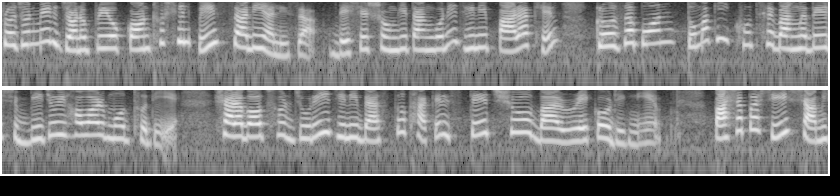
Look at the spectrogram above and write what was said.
প্রজন্মের জনপ্রিয় কণ্ঠশিল্পী সানিয়া লিসা। দেশের সঙ্গীতাঙ্গনে যিনি পা রাখেন ক্লোজ আপ ওয়ান তোমাকেই খুঁজছে বাংলাদেশ বিজয়ী হওয়ার মধ্য দিয়ে। সারা বছর জুড়েই যিনি ব্যস্ত থাকেন স্টেজ শো বা রেকর্ডিং নিয়ে। পাশাপাশি স্বামী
